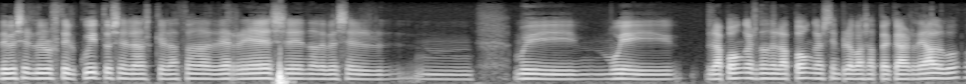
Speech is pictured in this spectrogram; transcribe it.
debe ser de los circuitos en las que la zona de DRS no debe ser mm, muy muy la pongas donde la pongas siempre vas a pecar de algo.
